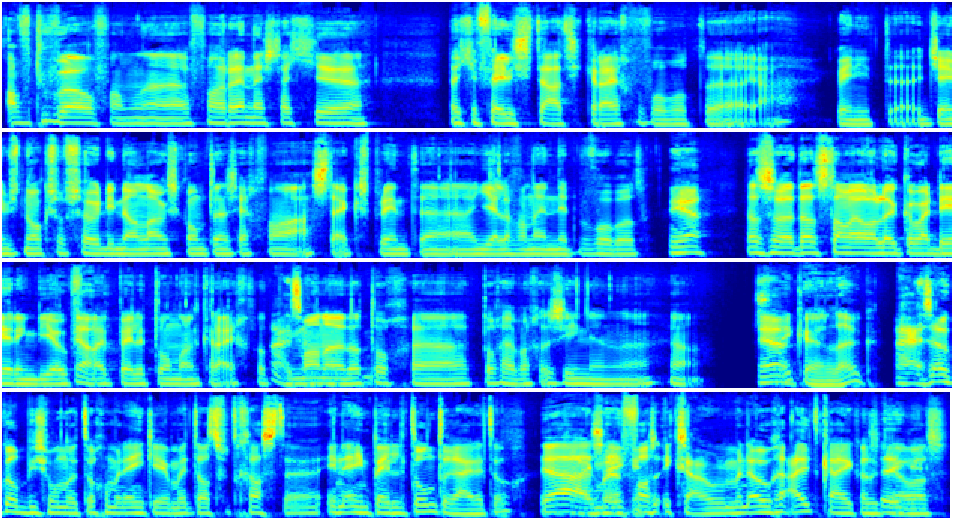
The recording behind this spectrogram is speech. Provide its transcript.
af en toe wel van, eh, van renners dat je, dat je felicitatie krijgt. Bijvoorbeeld, eh, ja, ik weet niet, eh, James Knox of zo die dan langskomt en zegt van ah, sterke sprint. Jelle van Endit bijvoorbeeld. Ja. Dat is, dat is dan wel een leuke waardering die je ook Ja. vanuit peloton dan krijgt. Dat die mannen dat toch, toch hebben gezien. En, ja. Ja. Zeker, leuk. Ja, het is ook wel bijzonder toch om in één keer met dat soort gasten in één peloton te rijden, toch? Ja, zeker. vast, ik zou mijn ogen uitkijken als ik jou was.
